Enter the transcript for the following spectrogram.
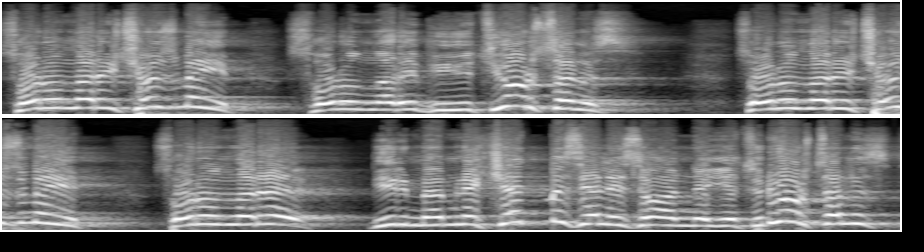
Sorunları çözmeyip sorunları büyütüyorsanız, sorunları çözmeyip sorunları bir memleket meselesi haline getiriyorsanız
